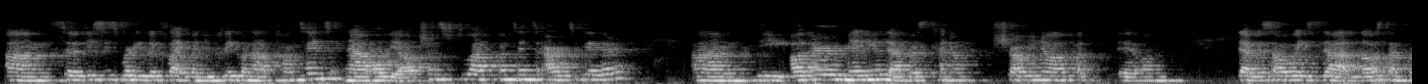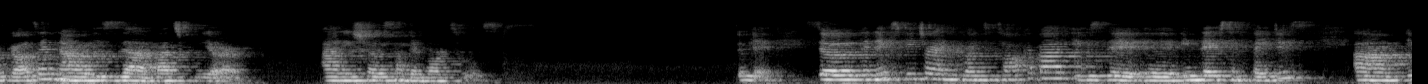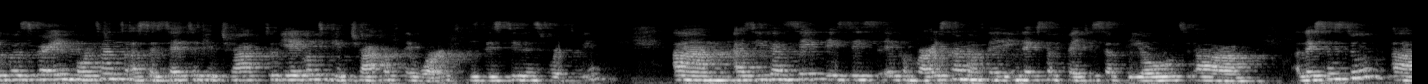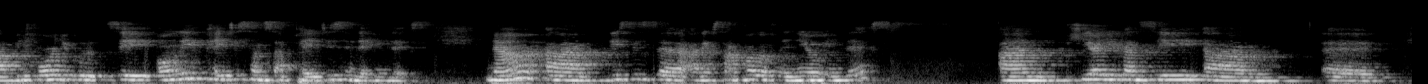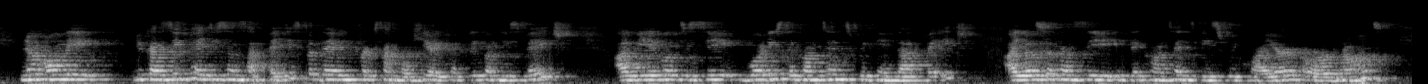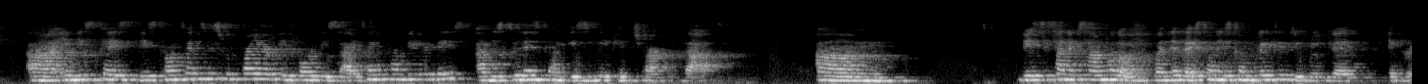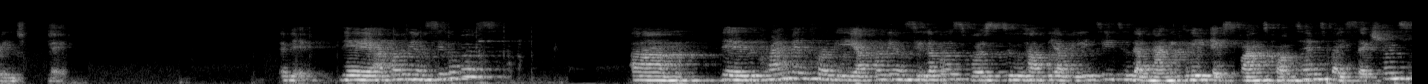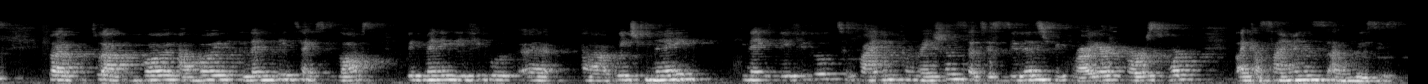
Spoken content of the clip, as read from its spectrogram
Um, so this is what it looks like when you click on add content. Now all the options to add content are together. Um, the other menu that was kind of showing off at, uh, on that was always uh, lost and forgotten now is uh, much clearer and it shows under more tools. Okay, so the next feature I'm going to talk about is the uh, index of pages. Um, it was very important, as I said, to keep track, to be able to keep track of the work that the students were doing. Um, as you can see, this is a comparison of the index of pages of the old um, lessons tool. Uh, before you could see only pages and subpages in the index. Now, uh, this is uh, an example of the new index. And here you can see um, uh, not only you can see pages and subpages, but then, for example, here, if I click on this page, I'll be able to see what is the content within that page. I also can see if the content is required or not. Uh, in this case, this content is required before this item can be released, and the students can easily keep track of that. Um, this is an example of when the lesson is completed, you will get a green check. Okay, the accordion syllabus. Um, the requirement for the accordion syllabus was to have the ability to dynamically expand content by sections, but to avoid, avoid lengthy text blocks with many difficult, uh, uh, which may make difficult to find information such as students require coursework like assignments and quizzes.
